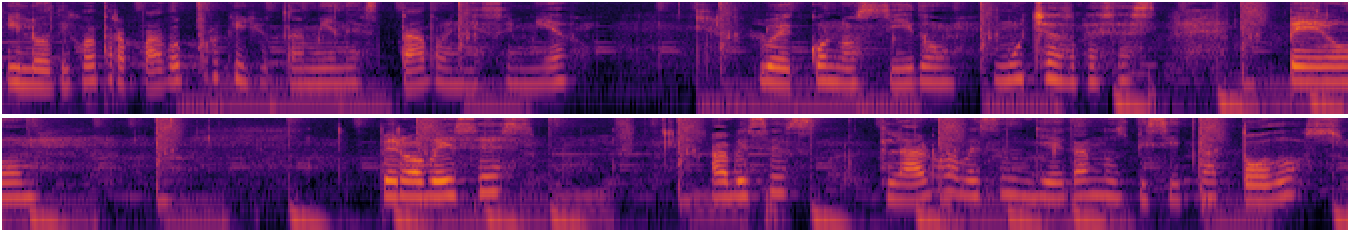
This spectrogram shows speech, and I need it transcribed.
Y lo digo atrapado porque yo también he estado en ese miedo. Lo he conocido muchas veces, pero pero a veces a veces, claro, a veces llega, nos visita a todos.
